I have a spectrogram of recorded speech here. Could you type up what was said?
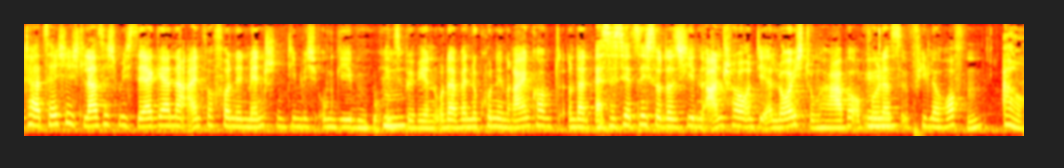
tatsächlich lasse ich mich sehr gerne einfach von den Menschen, die mich umgeben, Mhm. inspirieren. Oder wenn eine Kundin reinkommt und dann, es ist jetzt nicht so, dass ich jeden anschaue und die Erleuchtung habe, obwohl das viele hoffen. Oh, ja, Mhm.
